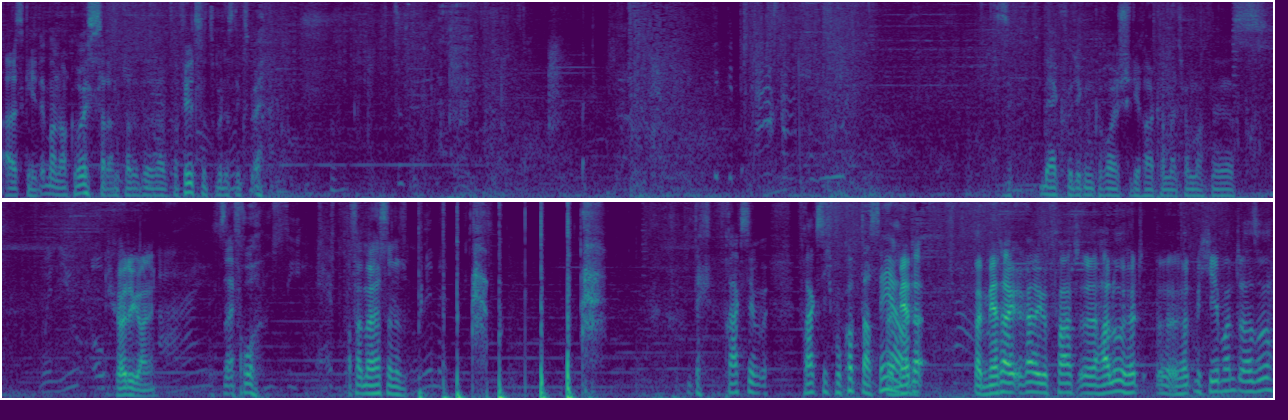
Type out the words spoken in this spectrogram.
Aber es geht immer noch größer, dann, dann verfehlst du zumindest nichts mehr. Diese merkwürdigen Geräusche, die Raka manchmal macht. Ne, das Ich höre die gar nicht. sei froh. Auf einmal hörst du limit. Fragst, fragst dich, wo kommt das Bei mir hat her? er, bei mir hat er gerade gefragt, äh, hallo, hört, äh, hört mich jemand oder so?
